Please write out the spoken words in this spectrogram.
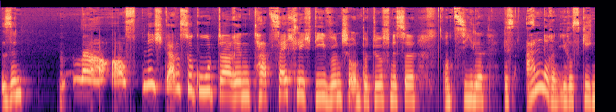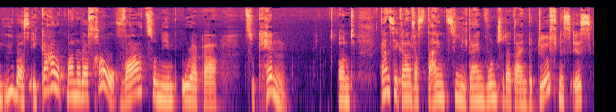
sind na, oft nicht ganz so gut darin, tatsächlich die Wünsche und Bedürfnisse und Ziele des anderen, ihres Gegenübers, egal ob Mann oder Frau, wahrzunehmen oder gar zu kennen. Und ganz egal, was dein Ziel, dein Wunsch oder dein Bedürfnis ist,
